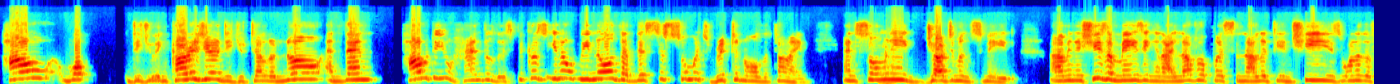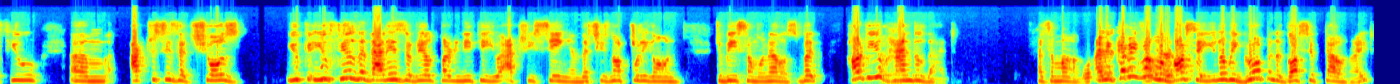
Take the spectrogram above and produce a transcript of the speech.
how, what, did you encourage her? Did you tell her no? And then how do you handle this? Because, you know, we know that there's just so much written all the time and so yeah. many judgments made. I mean, she's amazing and I love her personality. And she is one of the few um, actresses that shows you, you feel that that is the real Parineeti you're actually seeing and that she's not putting on to be someone else. But how do you handle that? as a mom? Well, I mean, coming from Mombasa, you know, we grew up in a gossip town, right?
